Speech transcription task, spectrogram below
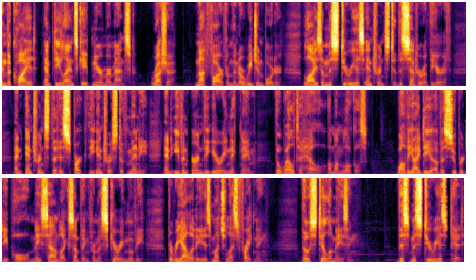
In the quiet, empty landscape near Murmansk, Russia, not far from the Norwegian border, lies a mysterious entrance to the center of the Earth, an entrance that has sparked the interest of many and even earned the eerie nickname, the Well to Hell, among locals. While the idea of a super deep hole may sound like something from a scary movie, the reality is much less frightening, though still amazing. This mysterious pit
